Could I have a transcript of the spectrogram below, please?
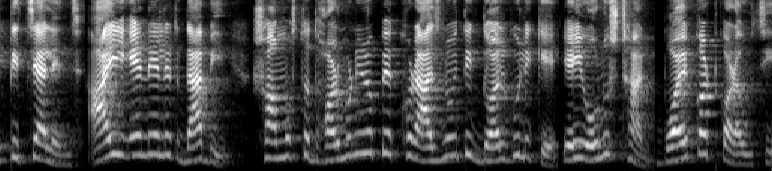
একটি চ্যালেঞ্জ। আইএনএল এর দাবি, সমস্ত ধর্মনিরপেক্ষ রাজনৈতিক দলগুলিকে এই অনুষ্ঠান বয়কট করা উচিত।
